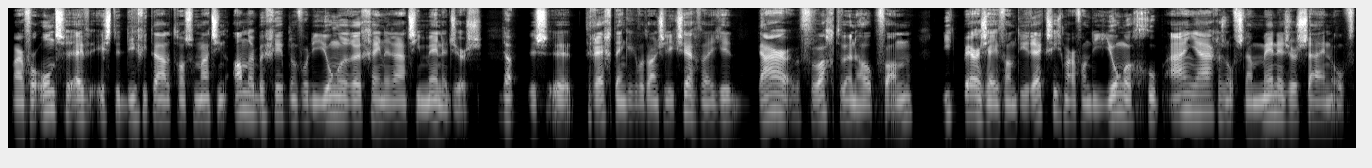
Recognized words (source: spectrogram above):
Maar voor ons is de digitale transformatie een ander begrip dan voor de jongere generatie managers. Ja. Dus terecht denk ik wat Angelique zegt. Weet je, daar verwachten we een hoop van. Niet per se van directies, maar van die jonge groep aanjagers. Of ze nou managers zijn of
